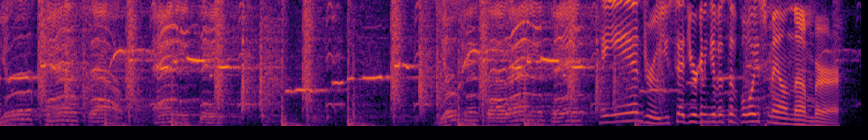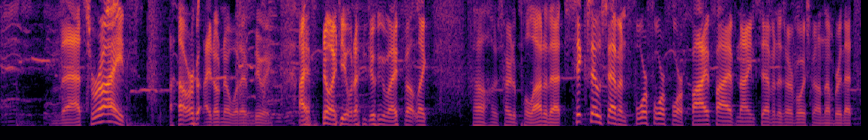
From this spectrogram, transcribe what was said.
You can sell anything. You can sell anything. Hey, Andrew, you said you were going to give us the voicemail number. That's right. I don't know what I'm doing. I have no idea what I'm doing, but I felt like, oh, it's hard to pull out of that. 607 444 5597 is our voicemail number. That's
